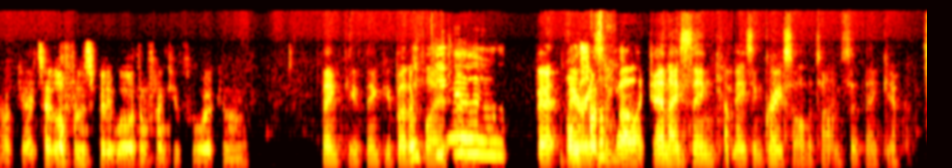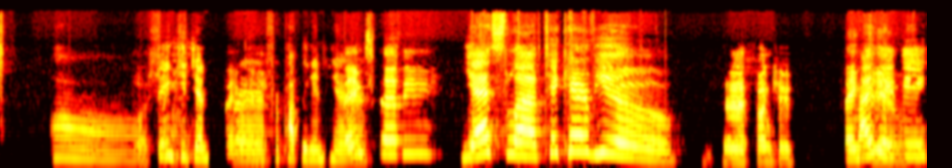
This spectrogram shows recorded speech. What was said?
Okay. Take love from the spirit world, and thank you for working on it. Thank you, thank you, butterflies. Thank you. Very, very oh, symbolic, and I sing "Amazing Grace" all the time. So thank you. Oh, thank you, Jennifer, thank you. for popping in here. Thanks, Debbie. Yes, love. Take care of you. Yeah, thank you. Thank Bye, you. baby.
